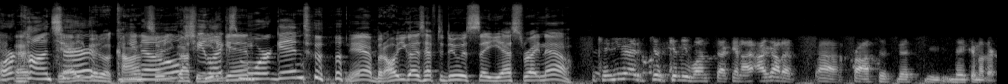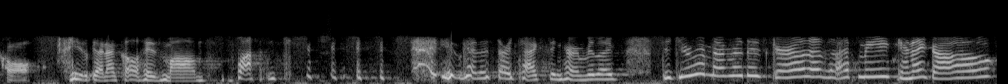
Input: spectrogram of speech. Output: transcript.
Or Uh, concert. Yeah, you go to a concert. You, know, got she to eat likes again. Morgan. Yeah, but all you guys have to do is say yes right now. Can you guys just give me one second? I, I got to uh, process this and make another call. He's gonna call his mom. What? He's gonna start texting her and be like, "Did you remember this girl that left me? Can I go?"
